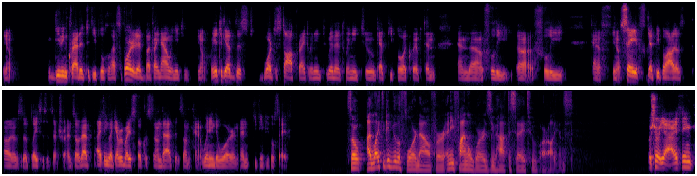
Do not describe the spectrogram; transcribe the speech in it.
you know, giving credit to people who have supported it but right now we need to you know we need to get this war to stop right? We need to win it. We need to get people equipped and and uh, fully uh, fully kind of you know safe get people out of out of the places etc and so that i think like everybody's focused on that is on kind of winning the war and, and keeping people safe. So i'd like to give you the floor now for any final words you have to say to our audience. For sure yeah. I think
